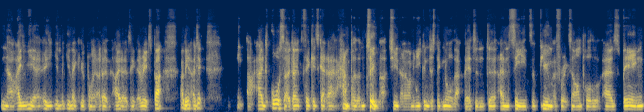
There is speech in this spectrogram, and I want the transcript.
No, I yeah, you, you, make a good point. I don't I don't think there is, but I mean, I did. I also don't think it's going to hamper them too much. You know, I mean, you can just ignore that bit and uh, and see the Puma, for example, as being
